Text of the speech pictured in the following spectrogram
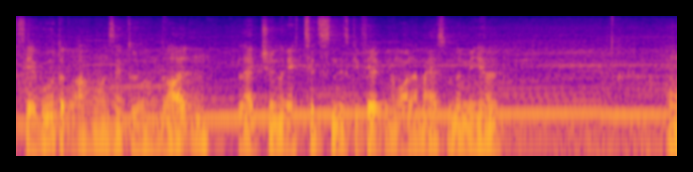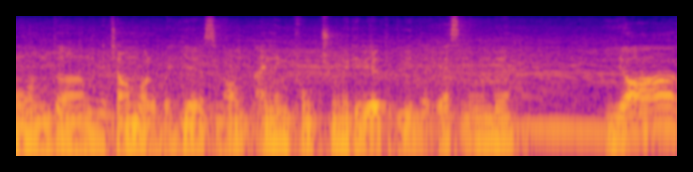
sehr gut, da brauchen wir uns nicht drüber unterhalten. Bleibt schön rechts sitzen, das gefällt mir am allermeisten bei mir. Und ähm, jetzt schauen wir mal, ob er hier den Einlenkpunkt schöner gewählt hat wie in der ersten Runde. Ja,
